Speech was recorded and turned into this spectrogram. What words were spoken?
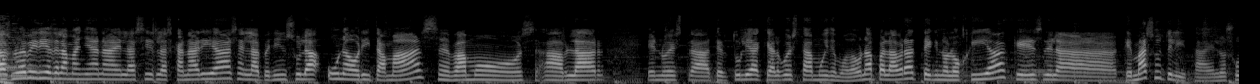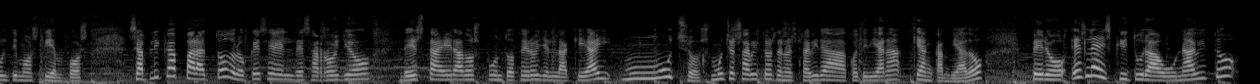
Las 9 y 10 de la mañana en las Islas Canarias, en la península, una horita más. Eh, Vamos a hablar en nuestra tertulia que algo está muy de moda. Una palabra, tecnología, que es de la que más se utiliza en los últimos tiempos. Se aplica para todo lo que es el desarrollo de esta era 2.0 y en la que hay muchos, muchos hábitos de nuestra vida cotidiana que han cambiado. Pero ¿es la escritura un hábito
